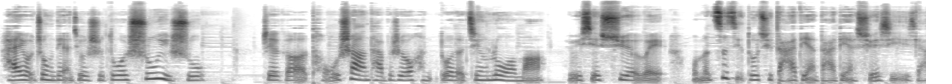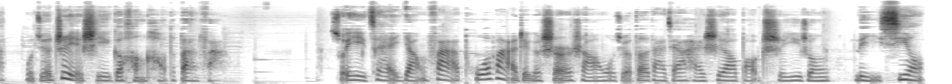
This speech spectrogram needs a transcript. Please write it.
还有重点就是多梳一梳，这个头上它不是有很多的经络吗？有一些穴位，我们自己多去打点打点，学习一下，我觉得这也是一个很好的办法。所以在养发脱发这个事儿上，我觉得大家还是要保持一种理性，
